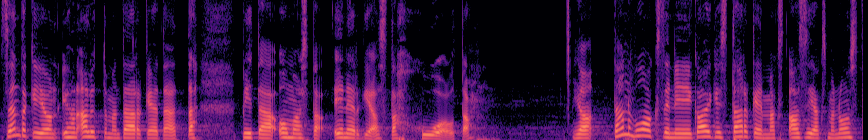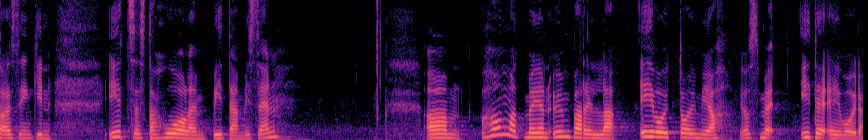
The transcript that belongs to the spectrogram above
sen takia on ihan älyttömän tärkeää, että pitää omasta energiasta huolta. Ja tämän vuoksi niin kaikista tärkeimmäksi asiaksi mä nostaisinkin itsestä huolen pitämisen. Um, hommat meidän ympärillä ei voi toimia, jos me itse ei voida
